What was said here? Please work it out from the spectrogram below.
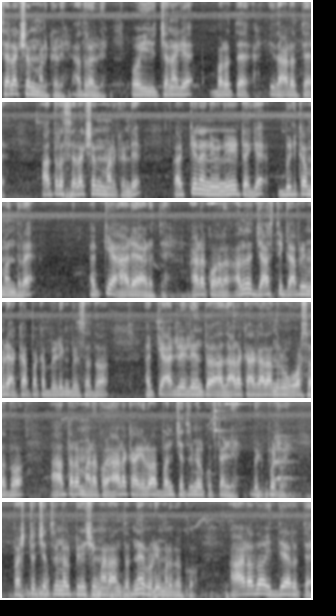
ಸೆಲೆಕ್ಷನ್ ಮಾಡ್ಕೊಳ್ಳಿ ಅದರಲ್ಲಿ. ಓ, ಇದು ಚೆನ್ನಾಗೆ ಬರುತ್ತೆ ಇದು ಆಡುತ್ತೆ ಆ ಥರ ಸೆಲೆಕ್ಷನ್ ಮಾಡ್ಕೊಂಡು ಅಕ್ಕಿನ ನೀವು ನೀಟಾಗಿ ಬಿಡ್ಕೊಂಬಂದರೆ ಅಕ್ಕಿ ಆಡೇ ಆಡುತ್ತೆ, ಆಡೋಕ್ಕೆ ಹೋಗಲ್ಲ. ಅಂದರೆ ಜಾಸ್ತಿ ಗಾಬರಿ ಮಾಡಿ ಅಕ್ಕಪಕ್ಕ ಬಿಲ್ಡಿಂಗ್ ಬೀಳ್ಸೋದು, ಅಕ್ಕಿ ಆಡಲಿಲ್ಲ ಅಂತ ಅದು ಆಡೋಕ್ಕಾಗಲ್ಲ ಅಂದ್ರೂ ಓಡಿಸೋದು, ಆ ಥರ ಮಾಡೋಕ್ಕೆ ಆಡೋಕ್ಕಾಗಿಲ್ವ, ಬಂದು ಛತ್ರಿ ಮೇಲೆ ಕುತ್ಕೊಳ್ಳಿ, ಬಿಟ್ಬಿಟ್ರಿ. ಫಸ್ಟು ಛತ್ರಿ ಮೇಲೆ ಫಿನಿಶಿಂಗ್ ಮಾಡೋ ಅಂಥದ್ದನ್ನೇ ರೂಢಿ ಮಾಡಬೇಕು. ಆಡೋದು ಇದ್ದೇ ಇರುತ್ತೆ,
